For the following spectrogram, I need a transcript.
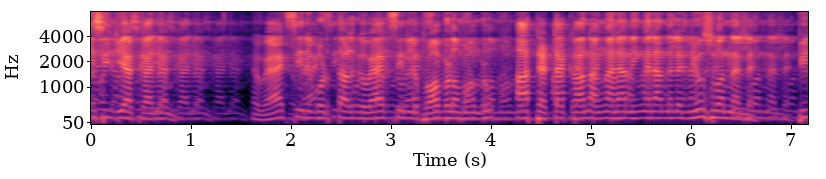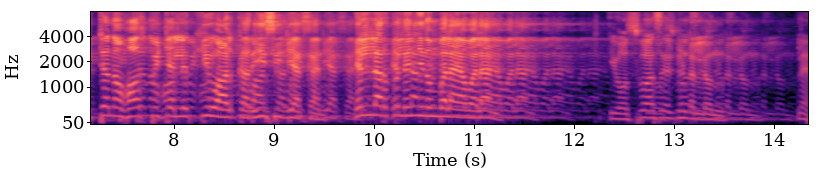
ഇ സി ജി ആക്കാനും വാക്സിന് കൊടുത്ത ആൾക്ക് വാക്സിനിൽ പ്രോബ്ലം ഉണ്ട്. ഹാർട്ട് അറ്റാക്ക് ആണ്. അങ്ങനെ ഇങ്ങനെ ന്യൂസ് വന്നല്ലേ? പിറ്റന്ന ഹോസ്പിറ്റലിൽ ക്യൂ ആൾക്കാർ ഇ സി ജി ആക്കാൻ. എല്ലാവർക്കും നെഞ്ഞു മുമ്പലായ പോലെ ഈ ഒസ്വാസ് കേട്ടിട്ടുണ്ടല്ലോ ഒന്ന് അല്ലേ?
